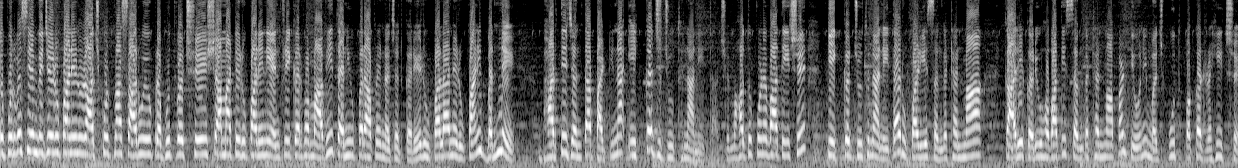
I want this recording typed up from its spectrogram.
તો પૂર્વ સીએમ વિજય રૂપાણીનું રાજકોટમાં સારું એવું પ્રભુત્વ છે. શા માટે રૂપાણીની એન્ટ્રી કરવામાં આવી? તેની ઉપર આપણે નજર કરીએ. રૂપાલા અને રૂપાણી બંને ભારતીય જનતા પાર્ટીના એક જ જૂથના નેતા છે. મહત્વપૂર્ણ વાત એ છે કે એક જ જૂથના નેતા રૂપાણીએ સંગઠનમાં કાર્ય કર્યું હોવાથી સંગઠનમાં પણ તેઓની મજબૂત પકડ રહી છે.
